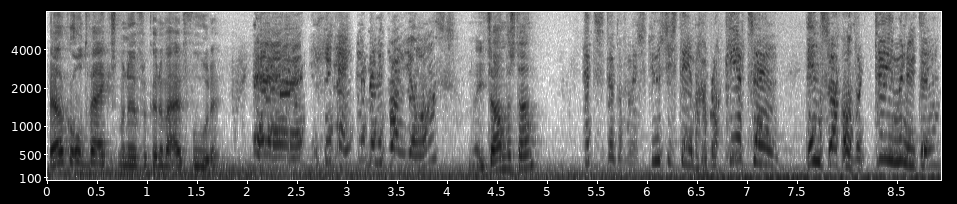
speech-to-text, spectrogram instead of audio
welke ontwijkingsmanoeuvre kunnen we uitvoeren? Eh, geen enkele ben ik bang, jongens. Iets anders dan? Het is dat van stuursystemen geblokkeerd zijn. Inslag over twee minuten.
